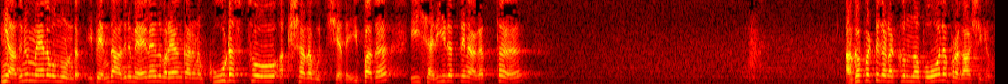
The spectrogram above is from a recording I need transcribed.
ഇനി അതിനും മേലെ ഒന്നുണ്ട് ഇപ്പൊ എന്താ അതിനു മേലെ എന്ന് പറയാൻ കാരണം? കൂടസ്ഥോ അക്ഷര ഉച്ചത ഇപ്പൊ അത് ഈ ശരീരത്തിനകത്ത് അകപ്പെട്ട് കിടക്കുന്ന പോലെ പ്രകാശിക്കുന്നു.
